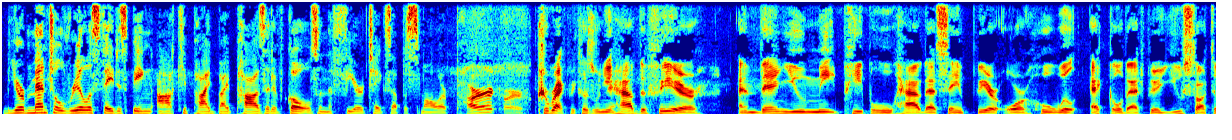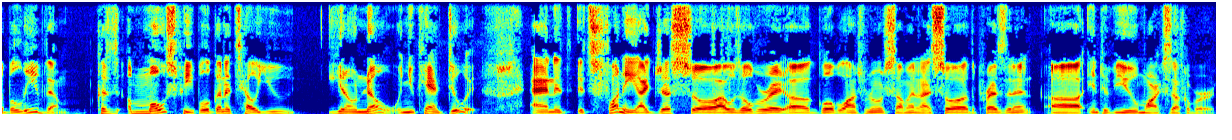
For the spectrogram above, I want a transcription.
your mental real estate is being occupied by positive goals, and the fear takes up a smaller part. Or Correct, because when you have the fear and then you meet people who have that same fear or who will echo that fear, you start to believe them. Because most people are going to tell you, you know, no, and you can't do it. And it, it's funny. I just saw. I was over at uh, Global Entrepreneur Summit, and I saw the president uh, interview Mark Zuckerberg.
